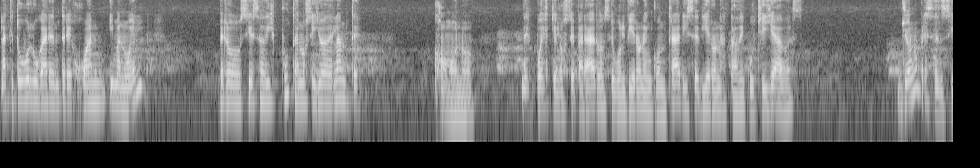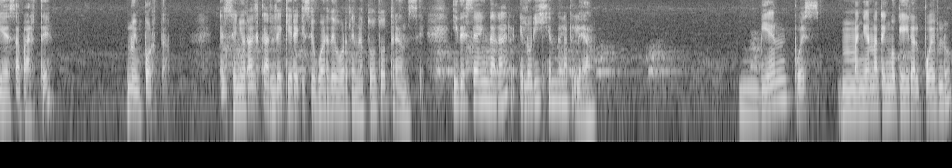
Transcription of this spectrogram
La que tuvo lugar entre Juan y Manuel. Pero si esa disputa no siguió adelante. ¿Cómo no? Después que los separaron se volvieron a encontrar y se dieron hasta de cuchilladas. Yo no presencié esa parte. No importa. El señor alcalde quiere que se guarde orden a todo trance y desea indagar el origen de la pelea. Bien, pues mañana tengo que ir al pueblo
